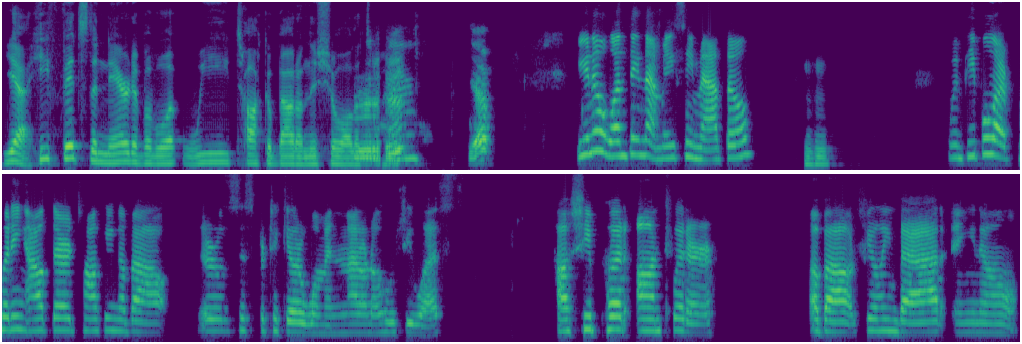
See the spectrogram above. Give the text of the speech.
yeah, he fits the narrative of what we talk about on this show all the time. Mhm. Yep. You know, one thing that makes me mad though, Mhm. when people are putting out there talking about there was this particular woman, and I don't know who she was, how she put on Twitter about feeling bad and you know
